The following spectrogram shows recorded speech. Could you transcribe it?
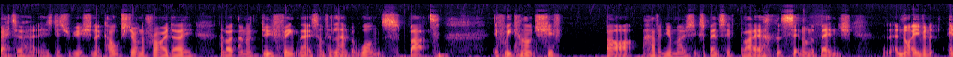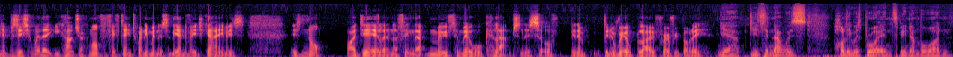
better at his distribution at Colchester on the Friday, and I and I do think that is something Lambert wants. But if we can't shift Bart having your most expensive player sitting on the bench, not even in a position where they, you can't chuck him on for 15, 20 minutes at the end of each game is is not ideal. And I think that move to Millwall collapse and has sort of been a been a real blow for everybody. Yeah. Do you think that was Holy was brought in to be number one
